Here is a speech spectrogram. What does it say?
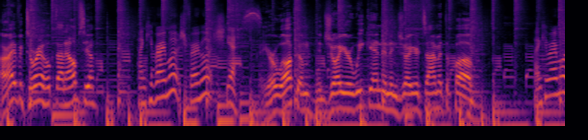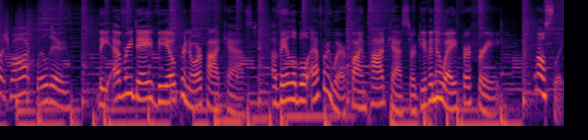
All right, Victoria, hope that helps you. Thank you very much. Very much. Yes. You're welcome. Enjoy your weekend and enjoy your time at the pub. Thank you very much, Marc. Will do. The Everyday VOpreneur podcast. Available everywhere fine podcasts are given away for free. Mostly,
